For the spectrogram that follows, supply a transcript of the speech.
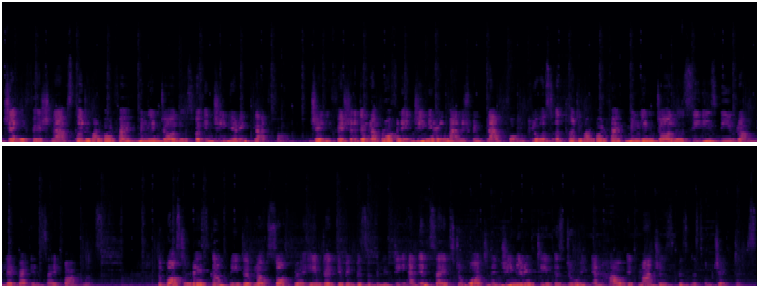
Jellyfish nabs $31.5 million for engineering platform. Jellyfish, a developer of an engineering management platform, closed a $31.5 million Series B round led by Insight Partners. The Boston based company develops software aimed at giving visibility and insights to what an engineering team is doing and how it matches business objectives.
